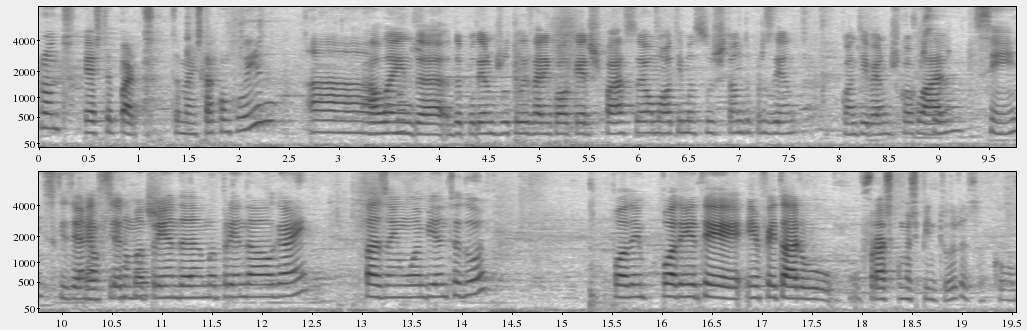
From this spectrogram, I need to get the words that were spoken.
Pronto, esta parte também está concluída. Há Além de, de podermos utilizar em qualquer espaço, é uma ótima sugestão de presente quando tivermos que oferecer. Claro, sim, se quiserem É oferecer uma prenda, uma prenda a alguém, fazem um ambientador. Podem, podem até enfeitar o, o frasco com umas pinturas ou com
